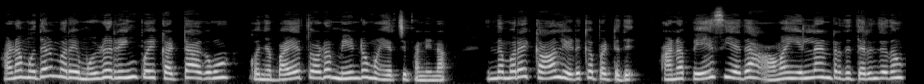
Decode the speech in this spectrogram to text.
ஆனால் முதல் முறை முழு ரிங் போய் கட் ஆகவும் கொஞ்சம் பயத்தோட மீண்டும் முயற்சி பண்ணினான் இந்த முறை கால் எடுக்கப்பட்டது. ஆனால் பேசியதை அவன் இல்லைன்றது தெரிஞ்சதும்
